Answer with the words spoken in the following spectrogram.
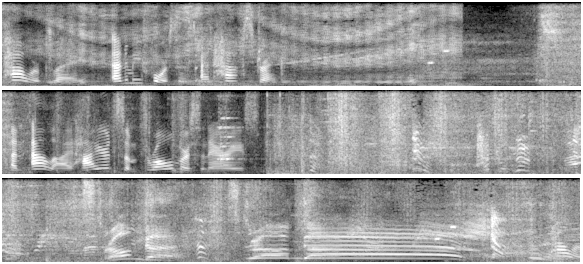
Power play. Enemy forces at half strength. An ally hired some thrall mercenaries. Stronger! Stronger! Power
